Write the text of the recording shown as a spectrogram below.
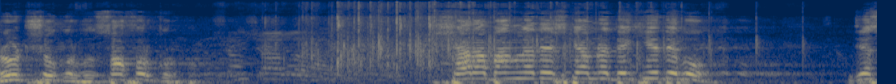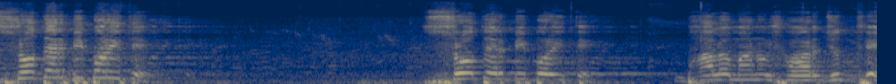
রোড শো করব, সফর করব। সারা বাংলাদেশকে আমরা দেখিয়ে দেব যে স্রোতের বিপরীতে স্রোতের বিপরীতে ভালো মানুষ হওয়ার যুদ্ধে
